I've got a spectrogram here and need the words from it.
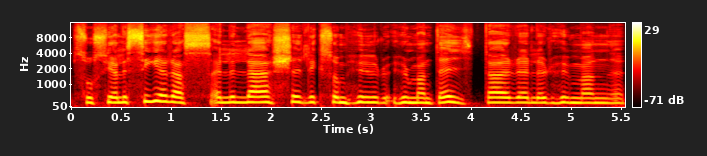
socialiseras eller lär sig liksom hur, hur man dejtar eller hur man eh,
